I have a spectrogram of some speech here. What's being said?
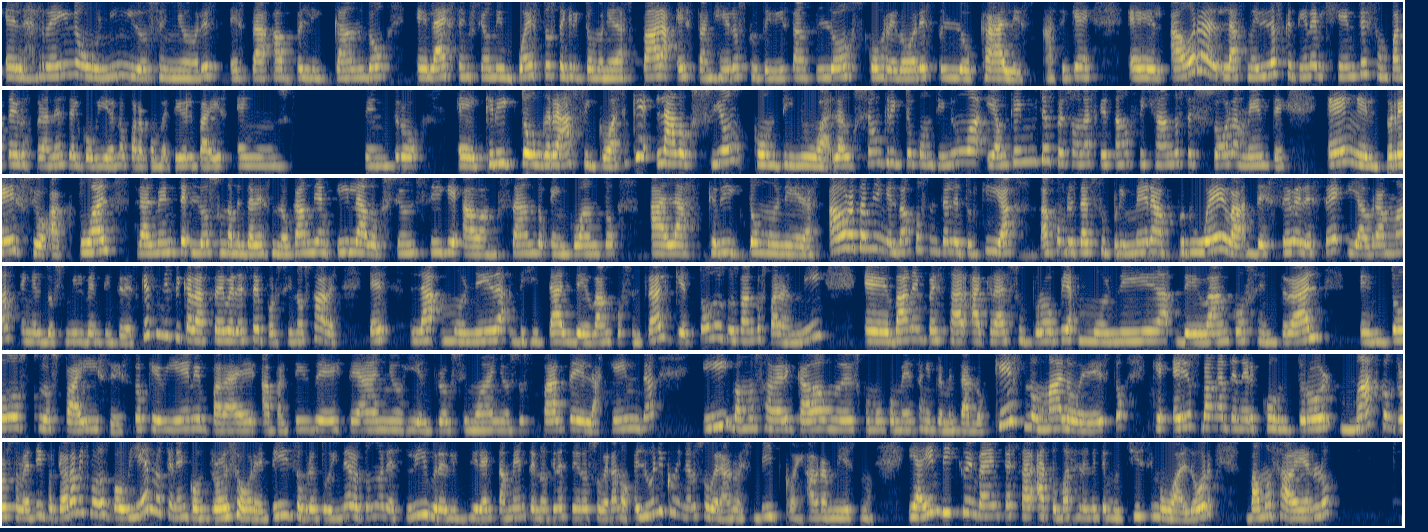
el Reino Unido, señores, está aplicando eh, la extensión de impuestos de criptomonedas para extranjeros que utilizan los corredores locales. Así que ahora las medidas que tiene vigentes son parte de los planes del gobierno para convertir el país en un centro eh, criptográfico. Así que la adopción continúa, la adopción cripto continúa y aunque hay muchas personas que están fijándose solamente en el precio actual, realmente los fundamentales no cambian y la adopción sigue avanzando en cuanto a las criptomonedas. Ahora también el Banco Central de Turquía va a completar su primera prueba de CBDC y habrá más en el 2023. ¿Qué significa la CBDC? Por si no sabes, es la moneda digital de Banco Central, que todos los bancos para mí eh, van a empezar a crear su propia moneda de Banco Central en todos los países. Lo que viene para eh, a partir de este año y el próximo año, eso es parte de la agenda y vamos a ver cada uno de ellos cómo comienzan a implementarlo. ¿Qué es lo malo de esto? Que ellos van a tener control, más control sobre ti, porque ahora mismo los gobiernos tienen control sobre ti, sobre tu dinero. Tú no eres libre directamente, no tienes dinero soberano. El único dinero soberano es Bitcoin ahora mismo. Y ahí Bitcoin va a empezar a tomar realmente muchísimo valor. Vamos a verlo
